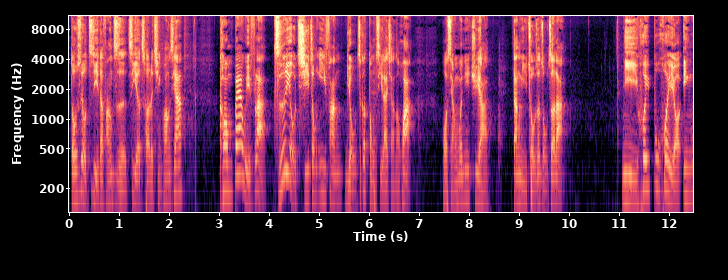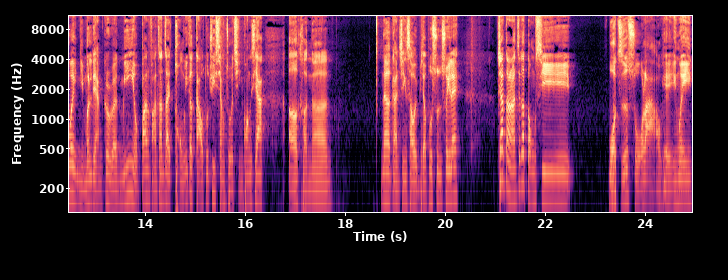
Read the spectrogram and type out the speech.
都是有自己的房子、自己的车的情况下，compare with 啦，只有其中一方有这个东西来讲的话，我想问一句啊，当你走着走着啦，你会不会有因为你们两个人没有办法站在同一个高度去相处的情况下？而可能那个感情稍微比较不顺遂嘞，这当然这个东西我只是说啦，OK，因为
